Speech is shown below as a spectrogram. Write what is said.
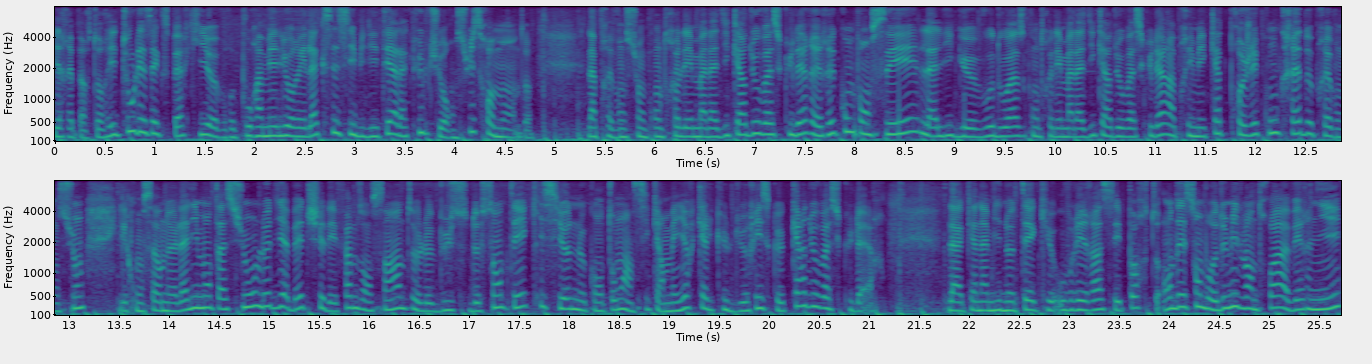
Il répertorie tous les experts qui œuvrent pour améliorer l'accessibilité à la culture en Suisse romande. La prévention contre les maladies cardiovasculaires est récompensée. La Ligue vaudoise contre les maladies cardiovasculaires a primé quatre projets concrets de prévention. Ils concernent l'alimentation, le diabète chez les femmes enceintes, le bus de santé qui sillonne le canton ainsi qu'un meilleur calcul du risque cardiovasculaire. La cannabinothèque ouvrira ses portes en décembre 2023 à Vernier.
